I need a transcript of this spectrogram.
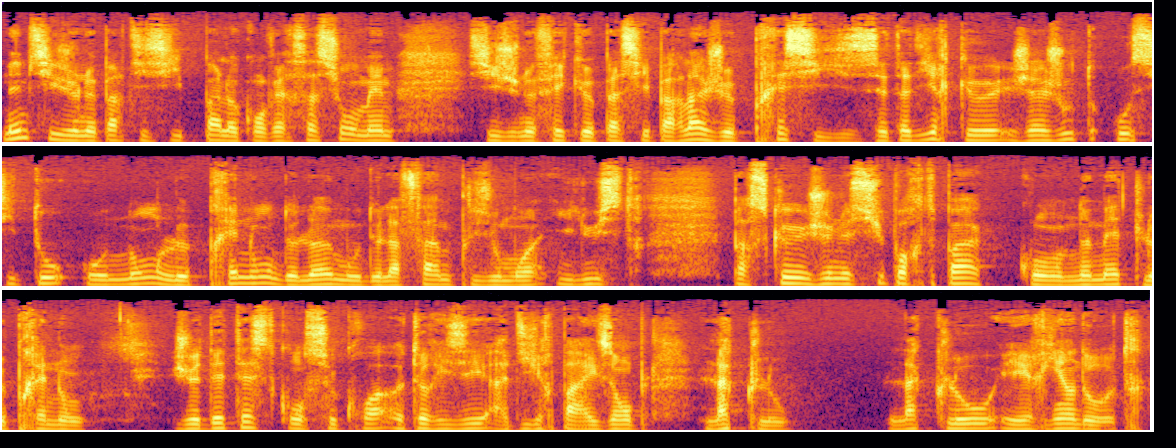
même si je ne participe pas à la conversation, même si je ne fais que passer par là, je précise. C'est-à-dire que j'ajoute aussitôt au nom le prénom de l'homme ou de la femme plus ou moins illustre, parce que je ne supporte pas qu'on omette le prénom. Je déteste qu'on se croit autorisé à dire par exemple Laclos, Laclos et rien d'autre.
